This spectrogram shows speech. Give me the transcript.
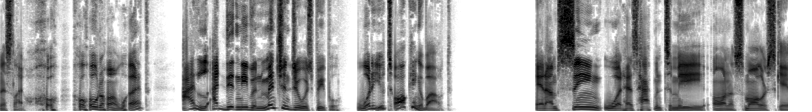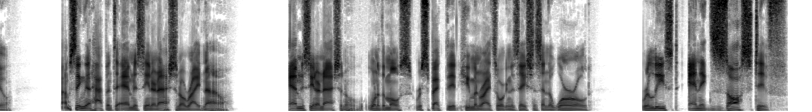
And it's like, oh, hold on, what? I, I didn't even mention Jewish people. What are you talking about? And I'm seeing what has happened to me on a smaller scale. I'm seeing that happen to Amnesty International right now. Amnesty International, one of the most respected human rights organizations in the world, released an exhaustive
